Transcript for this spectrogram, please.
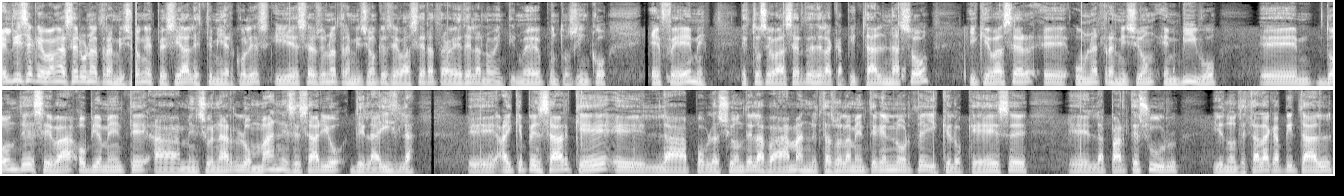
Él dice que van a hacer una transmisión especial este miércoles y esa es una transmisión que se va a hacer a través de la 99.5 FM. Esto se va a hacer desde la capital Nassau y que va a ser eh, una transmisión en vivo eh, donde se va obviamente a mencionar lo más necesario de la isla. Eh, hay que pensar que la población de las Bahamas no está solamente en el norte y que lo que es la parte sur y en donde está la capital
